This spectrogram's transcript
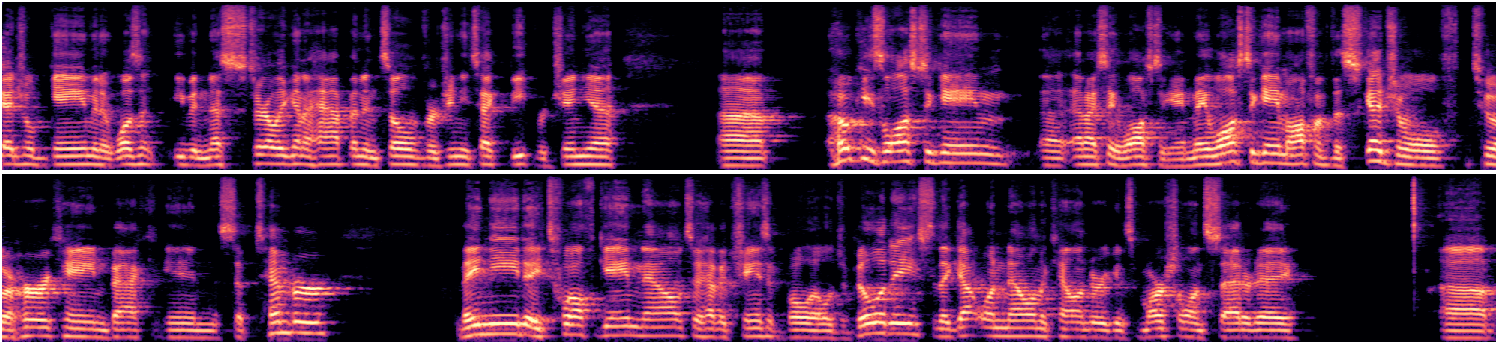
scheduled game, and it wasn't even necessarily going to happen until Virginia Tech beat Virginia, uh, Hokies lost a game, uh, and I say lost a game. They lost a game off of the schedule to a hurricane back in September. They need a 12th game now to have a chance at bowl eligibility. So they got one now on the calendar against Marshall on Saturday. Uh,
